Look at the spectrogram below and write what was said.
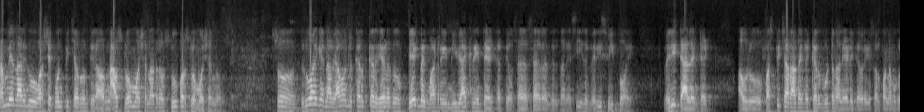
ನಮ್ಮೆಲ್ಲರಿಗೂ ವರ್ಷಕ್ಕೆ ಒಂದು ಪಿಕ್ಚರ್ ಅಂತೀರ ಅವ್ರು ನಾವು ಸ್ಲೋ ಮೋಷನ್ ಆದರೆ ಅವ್ರು ಸೂಪರ್ ಸ್ಲೋ ಮೋಷನ್ನು ಸೊ ಧ್ರುವಾಗೆ ನಾವು ಯಾವಾಗಲೂ ಕರೆದು ಕರೆದು ಹೇಳೋದು ಬೇಗ ಬೇಗ ಮಾಡಿರಿ ನೀವು ಯಾಕ್ರಿ? ಅಂತ ಹೇಳ್ತಾ ಇರ್ತೀವಿ. ಸರ್ ಸರ್ ಅಂದಿರ್ತಾರೆ. See is a very sweet boy very talented ಅವರು ಫಸ್ಟ್ ಪಿಕ್ಚರ್ ಆದಾಗಲೇ ಕರೆದ್ಬಿಟ್ಟು ನಾನು ಹೇಳಿದ್ದೆ ಅವರಿಗೆ, ಸ್ವಲ್ಪ ನಮಗೂ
